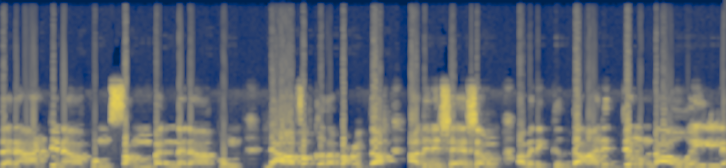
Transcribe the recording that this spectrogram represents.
ധനാട്യനാക്കും സമ്പന്നനാക്കും. ലാ. അതിനുശേഷം അവനിക്ക് ദാരിദ്ര്യം ഉണ്ടാവുകയില്ല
